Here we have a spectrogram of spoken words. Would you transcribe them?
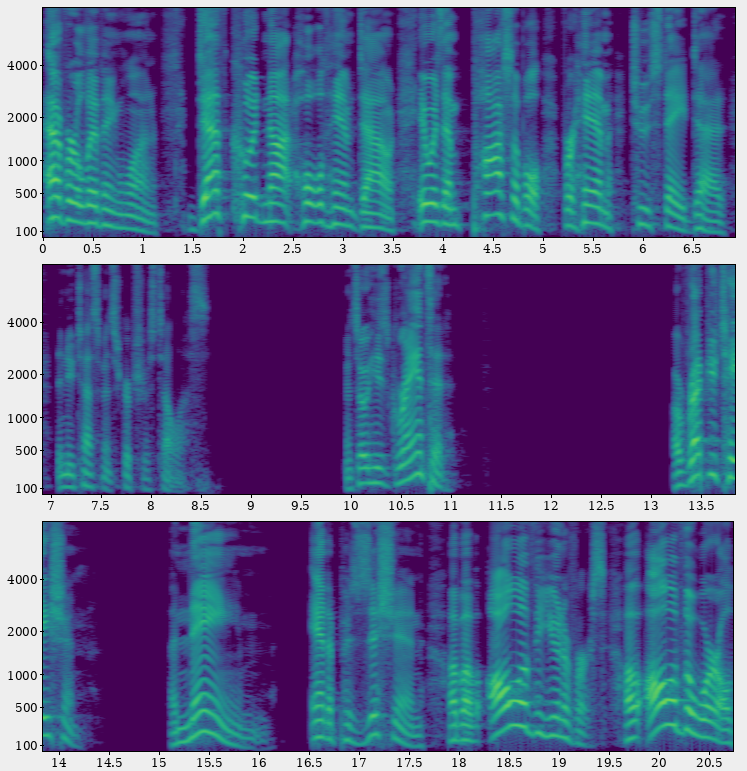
ever living one. Death could not hold him down. It was impossible for him to stay dead, the New Testament scriptures tell us. And so he's granted a reputation, a name, and a position above all of the universe, of all of the world,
